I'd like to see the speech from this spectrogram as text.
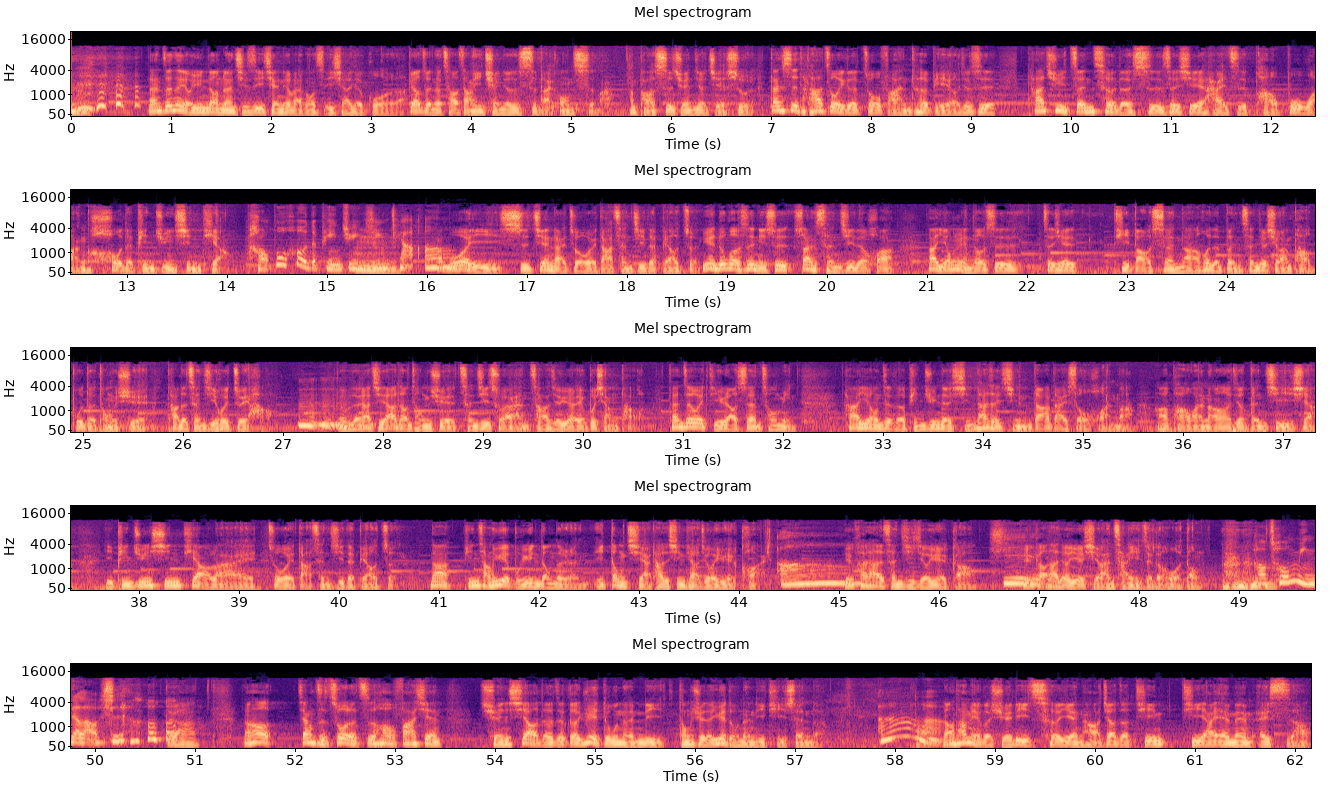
但真的有运动的人，其实一千六百公尺一下就过了。标准的操场一圈就是四百公尺嘛，那跑四圈就结束了。但是他做一个做法很特别哦，就是他去侦测的是这些孩子跑步完后的平均心跳。跑步后的平均心跳，嗯，他不会以时间来作为打成绩的标准，因为如果是你是算成绩的话，那永远都是这些体保生啊，或者本身就喜欢跑步的同学，他的成绩会最好。嗯嗯，对不对？那其他的同学成绩出来很差，就越来越不想跑了。但这位体育老师很聪明，他用这个平均的心，他是请大家戴手环嘛，啊，跑完然后就登记一下，以平均心跳来作为打成绩的标准。那平常越不运动的人，一动起来，他的心跳就会越快哦，越快他的成绩就越高，是越高他就越喜欢参与这个活动。好聪明的老师，对啊。然后这样子做了之后，发现。全校的这个阅读能力，同学的阅读能力提升了啊。然后他们有个学历测验哈，叫做 T T I M M S 哈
